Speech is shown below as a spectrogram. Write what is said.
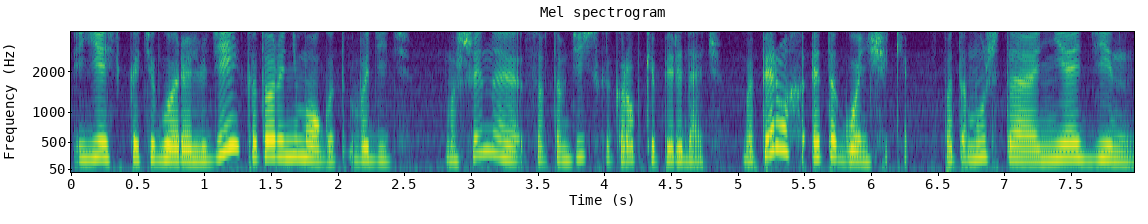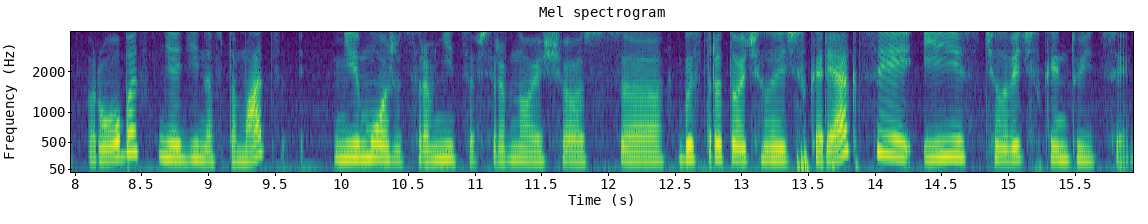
есть категория людей, которые не могут водить машины с автоматической коробкой передач. Во-первых, это гонщики, потому что ни один робот, ни один автомат не может сравниться все равно еще с быстротой человеческой реакции и с человеческой интуицией.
